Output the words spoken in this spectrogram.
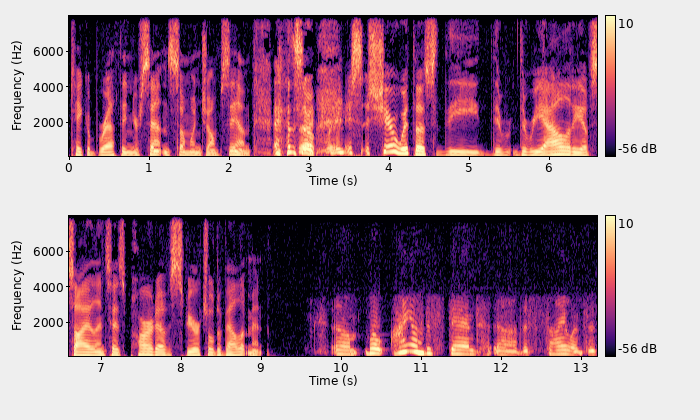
take a breath in your sentence, someone jumps in. Exactly. so, share with us the, the the reality of silence as part of spiritual development. Um, well, I understand uh, the silence as,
